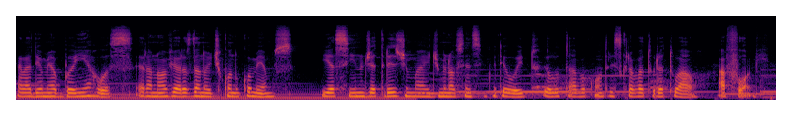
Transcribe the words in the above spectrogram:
Ela deu minha banho e arroz. Era nove horas da noite quando comemos. E assim, no dia 3 de maio de 1958, eu lutava contra a escravatura atual, a fome.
